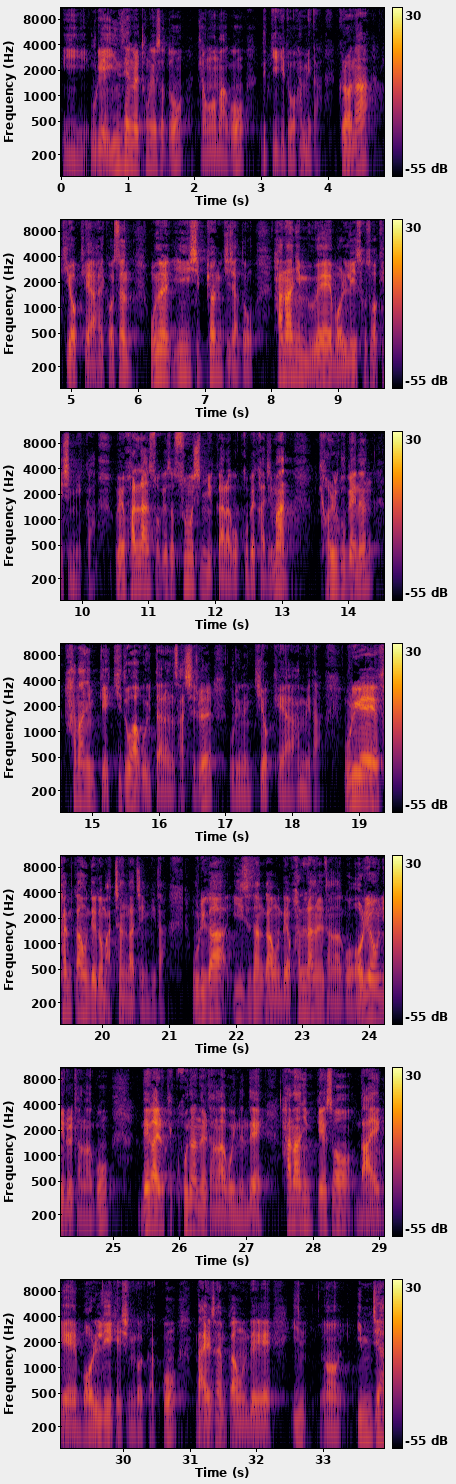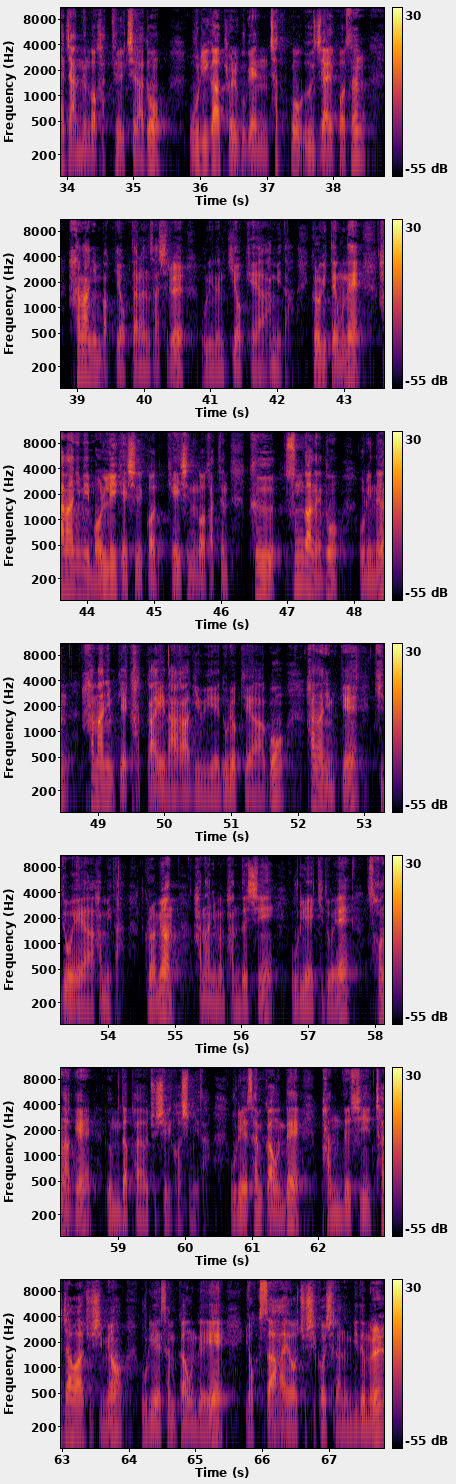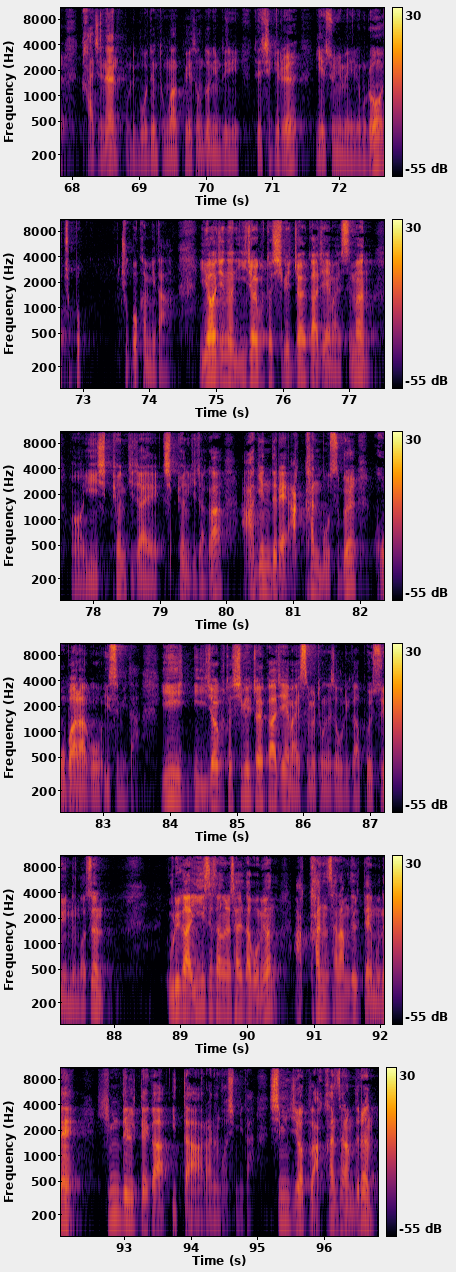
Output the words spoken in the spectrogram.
이 우리의 인생을 통해서도 경험하고 느끼기도 합니다. 그러나 기억해야 할 것은 오늘 이 시편 기자도 하나님 왜 멀리 서서 계십니까? 왜 환란 속에서 숨으십니까라고 고백하지만 결국에는 하나님께 기도하고 있다는 사실을 우리는 기억해야 합니다. 우리의 삶 가운데도 마찬가지입니다. 우리가 이 세상 가운데 환란을 당하고 어려운 일을 당하고 내가 이렇게 고난을 당하고 있는데 하나님께서 나에게 멀리 계신 것 같고 나의 삶 가운데에 인, 어, 임재하지 않는 것 같을지라도 우리가 결국엔 찾고 의지할 것은 하나님밖에 없다는 사실을 우리는 기억해야 합니다. 그렇기 때문에 하나님이 멀리 계실 것 계시는 것 같은 그 순간에도 우리는 하나님께 가까이 나가기 위해 노력해야 하고 하나님께 기도해야 합니다. 그러면 하나님은 반드시 우리의 기도에 선하게 응답하여 주실 것입니다. 우리의 삶 가운데 반드시 찾아와 주시며 우리의 삶 가운데에 역사하여 주실 것이라는 믿음을 가지는 우리 모든 동학교회 성도님들이 되시기를 예수님의 이름으로 축복 축복합니다. 이어지는 2절부터 11절까지의 말씀은 어, 이 시편 기자의 시편 기자가 악인들의 악한 모습을 고발하고 있습니다. 이, 이 2절부터 11절까지의 말씀을 통해서 우리가 볼 수 있는 것은 우리가 이 세상을 살다 보면 악한 사람들 때문에 힘들 때가 있다라는 것입니다. 심지어 그 악한 사람들은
